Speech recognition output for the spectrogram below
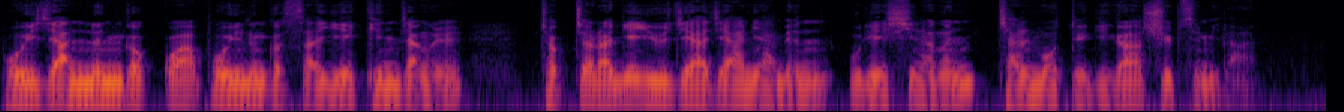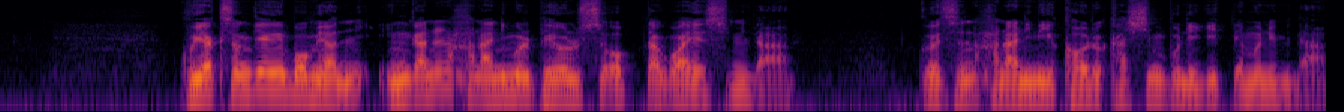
보이지 않는 것과 보이는 것 사이의 긴장을 적절하게 유지하지 아니하면 우리의 신앙은 잘못되기가 쉽습니다. 구약 성경에 보면 인간은 하나님을 배울 수 없다고 하였습니다. 그것은 하나님이 거룩하신 분이기 때문입니다.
